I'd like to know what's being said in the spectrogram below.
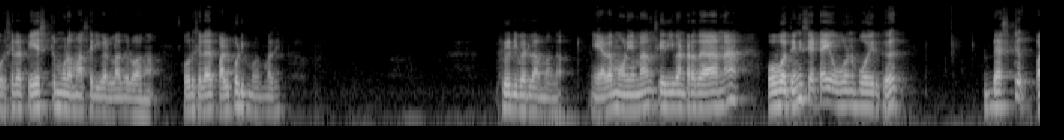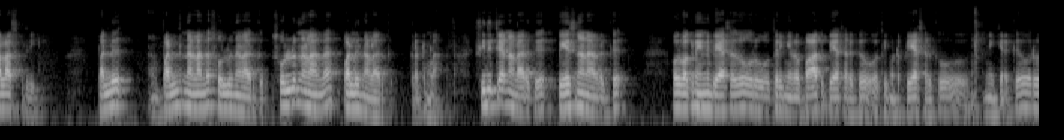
ஒரு சிலர் பேஸ்ட்டு மூலமாக சரி வரலாம்னு சொல்லுவாங்க. ஒரு சிலர் பல்பொடி மூலமாக சரி வரலாம்பாங்க எதை மூலியமாக சரி பண்ணுறதான்னா ஒவ்வொருத்தங்க செட் ஆகி ஒவ்வொன்று போயிருக்கு. பெஸ்ட்டு பல்லாஸ்பத்திரி. பல்லு பல்லு நல்லா இருந்தால் சொல்லு நல்லா இருக்குது சொல்லு நல்லா இருந்தால் பல்லு நல்லா இருக்குது கரெக்டுங்களா சிரித்தா நல்லா இருக்குது பேசினா நல்லா இருக்குது ஒரு பக்கம் நின்று பேசுறது ஒரு ஒருத்தருங்க பார்த்து பேசுறதுக்கு ஒருத்தவங்கள்ட்ட பேசுறதுக்கு நிற்கிறதுக்கு ஒரு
